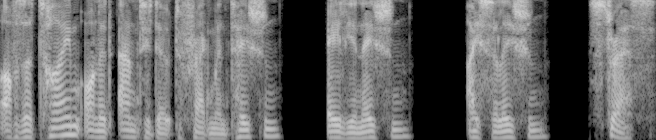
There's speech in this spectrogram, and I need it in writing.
offers a time honored antidote to fragmentation, alienation, isolation, stress,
